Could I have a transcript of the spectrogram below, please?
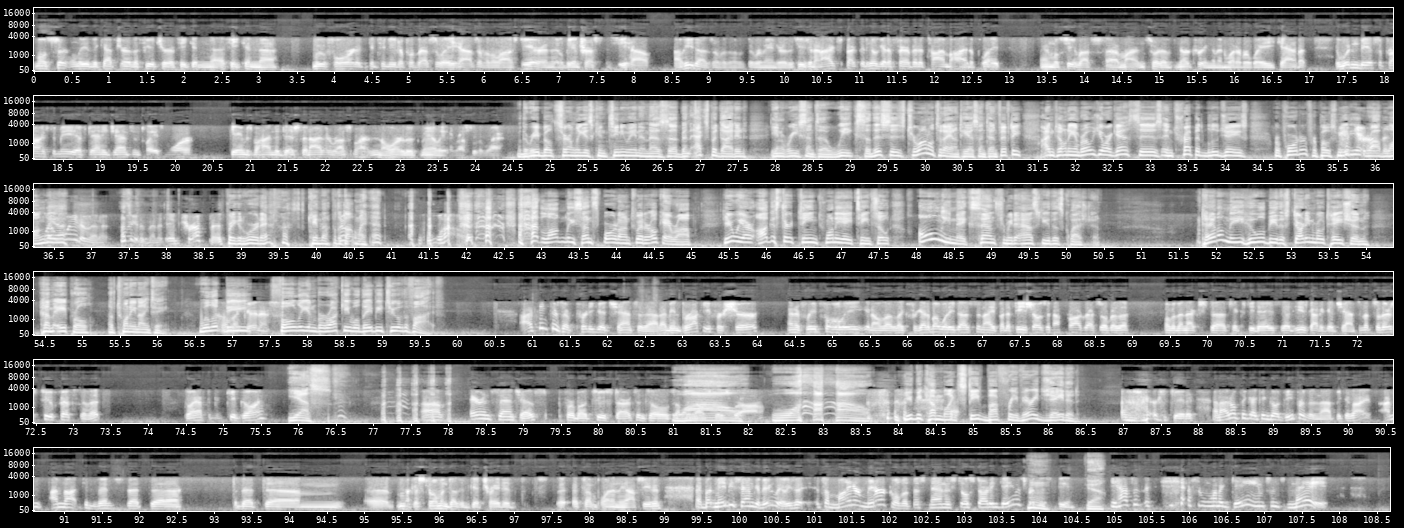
most certainly the catcher of the future if he can uh, if he can uh, move forward and continue to progress the way he has over the last year, and it'll be interesting to see how how he does over the, the remainder of the season. And I expect that he'll get a fair bit of time behind the plate and we'll see Russ uh, Martin sort of nurturing them in whatever way he can. But it wouldn't be a surprise to me if Danny Jansen plays more games behind the dish than either Russ Martin or Luke Maile the rest of the way. Well, the rebuild certainly is continuing and has uh, been expedited in recent uh, weeks. So this is Toronto Today on TSN 1050. I'm Tony Ambrose. Your guest is intrepid Blue Jays reporter for Postmedia, Rob Longley. Well, wait a minute. That's wait a minute. Intrepid. Pretty good word. Eh? Came up at the top of my head. wow. At Longley Sunsport on Twitter. Okay, Rob. Here we are, August 13, 2018. So it only makes sense for me to ask you this question. Tell me who will be the starting rotation come April of 2019. Will it oh be Foley and Borucki? Will they be two of the five? I think there's a pretty good chance of that. I mean, Borucki for sure. And if Reid-Foley, you know, like forget about what he does tonight, but if he shows enough progress over the over the next uh, 60 days, that he's got a good chance of it. So there's two fifths of it. Do I have to keep going? Yes. um, Aaron Sanchez for about two starts until something wow. else goes wrong. Wow. You've become like Steve Buffery, very jaded. very jaded. And I don't think I can go deeper than that because I, I'm I'm not convinced that uh, that um, uh, Marcus Stroman doesn't get traded at some point in the off season. But maybe Sam Gaviglio. He's a, it's a minor miracle that this man is still starting games for mm. this team. Yeah, he hasn't he hasn't won a game since May.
